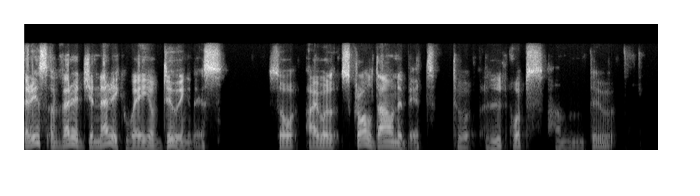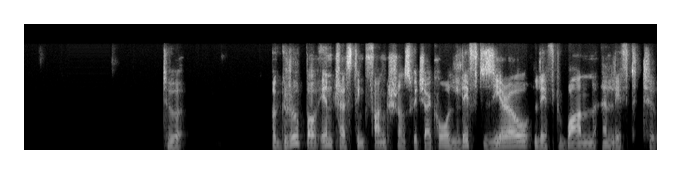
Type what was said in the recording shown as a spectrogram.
there is a very generic way of doing this. So I will scroll down a bit to, whoops, undo, to a group of interesting functions which I call lift zero, lift one, and lift two.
